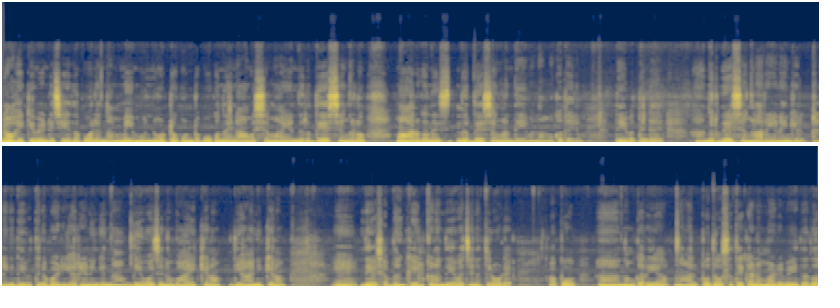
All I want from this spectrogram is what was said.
നോഹയ്ക്ക് വേണ്ടി ചെയ്ത പോലെ നമ്മെ മുന്നോട്ട് കൊണ്ടുപോകുന്നതിനാവശ്യമായ നിർദ്ദേശങ്ങളും മാർഗ നിർദ്ദേശങ്ങളും ദൈവം നമുക്ക് തരും. ദൈവത്തിന്റെ നിർദ്ദേശങ്ങൾ അറിയണമെങ്കിൽ അല്ലെങ്കിൽ ദൈവത്തിന്റെ വഴി അറിയണമെങ്കിൽ നാം ദൈവവചനം വായിക്കണം ധ്യാനിക്കണം. ദൈവശബ്ദം കേൾക്കണം ദൈവവചനത്തിലൂടെ. അപ്പോൾ നമുക്കറിയാം നാൽപ്പത് ദിവസത്തേക്കാണ് മഴ പെയ്തത്.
